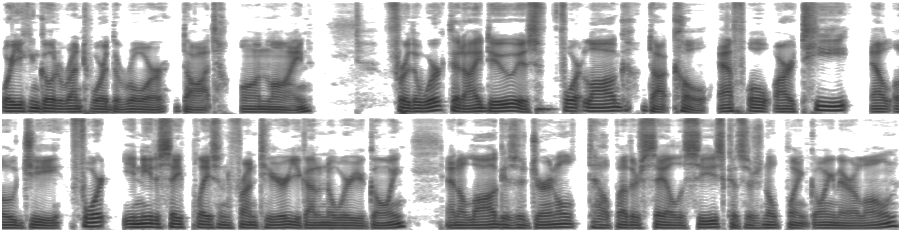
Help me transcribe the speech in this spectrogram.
or you can go to runtowardtheroar.online. For the work that I do is fortlog.co, F O R T L O G. Fort, you need a safe place in the frontier. You got to know where you're going. And a log is a journal to help others sail the seas because there's no point going there alone.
